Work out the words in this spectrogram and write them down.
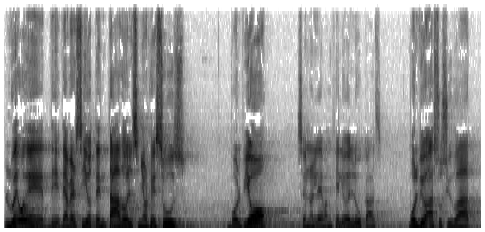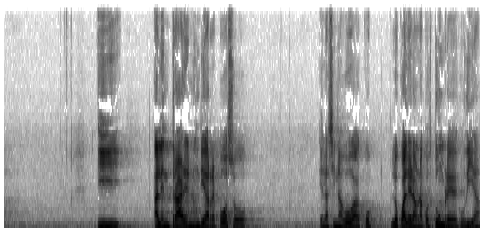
Luego de, haber sido tentado, el Señor Jesús volvió, según el Evangelio de Lucas, volvió a su ciudad y al entrar en un día de reposo, en la sinagoga, lo cual era una costumbre judía.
